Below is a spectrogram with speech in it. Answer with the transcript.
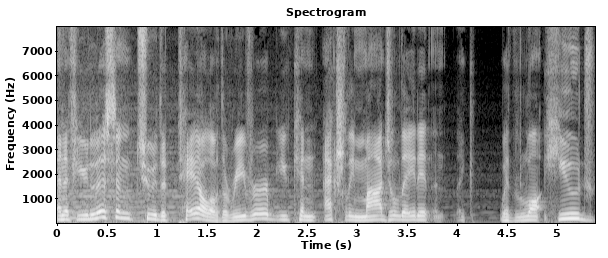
And if you listen to the tail of the reverb, you can actually modulate it like with lo- huge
